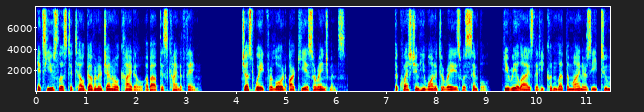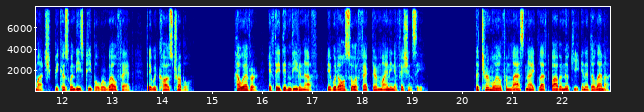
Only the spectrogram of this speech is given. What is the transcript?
It's useless to tell Governor-General Kaido about this kind of thing. Just wait for Lord Arceus' arrangements. The question he wanted to raise was simple, he realized that he couldn't let the miners eat too much because when these people were well fed, they would cause trouble. However, if they didn't eat enough, it would also affect their mining efficiency. The turmoil from last night left Babanuki in a dilemma,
